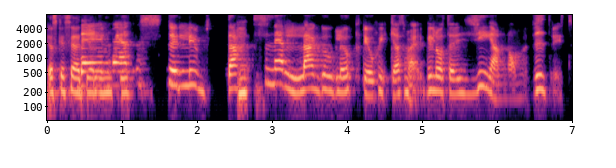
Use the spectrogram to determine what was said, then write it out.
Jag ska säga att Nej, jag men sluta! Mm. Snälla googla upp det och skicka till mig. Det låter genomvidrigt.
